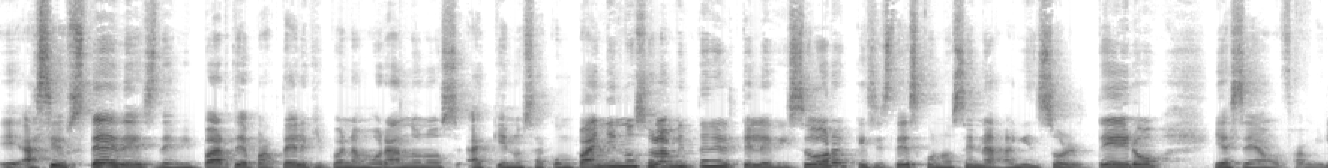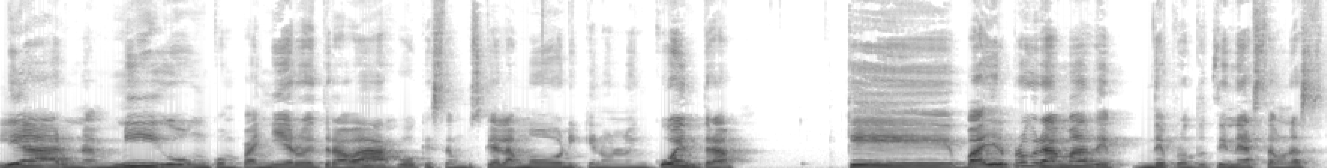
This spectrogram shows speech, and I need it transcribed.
eh, hacia ustedes, de mi parte, de parte del equipo enamorándonos, a que nos acompañen no solamente en el televisor, que si ustedes conocen a alguien soltero, ya sea un familiar, un amigo, un compañero de trabajo que está en busca del amor y que no lo encuentra, que vaya el programa, de, de pronto tiene hasta unas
